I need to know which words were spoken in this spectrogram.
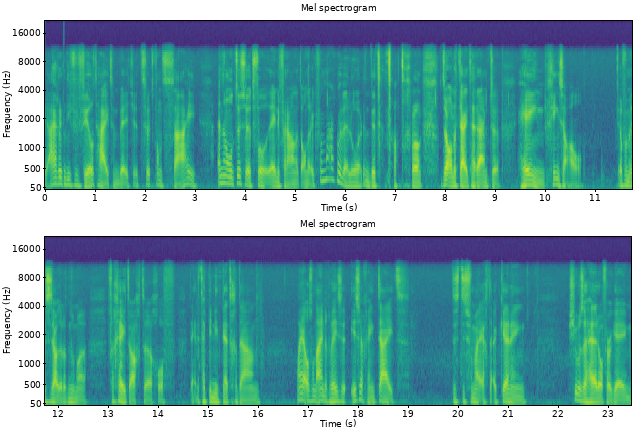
eigenlijk die verveeldheid een beetje, het soort van saai. En dan ondertussen het ene verhaal en het andere. Ik vermaak me wel hoor. En dit en dat gewoon. Door alle tijd en ruimte heen ging ze al. Heel veel mensen zouden dat noemen vergeetachtig of nee, dat heb je niet net gedaan. Maar ja, als oneindig wezen is er geen tijd. Dus het is voor mij echt de erkenning. She was ahead of her game.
